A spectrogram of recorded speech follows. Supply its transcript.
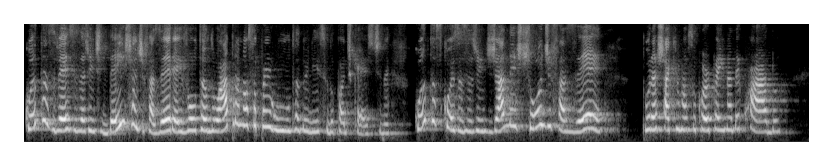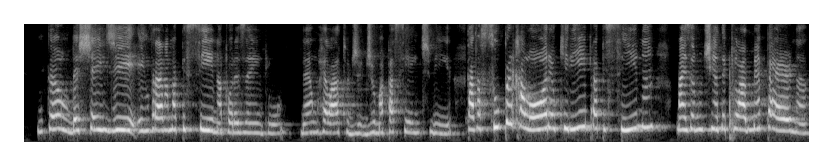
Quantas vezes a gente deixa de fazer, e aí voltando lá para a nossa pergunta do início do podcast, né? Quantas coisas a gente já deixou de fazer por achar que o nosso corpo é inadequado? Então, deixei de entrar numa piscina, por exemplo, né? Um relato de, de uma paciente minha. Tava super calor, eu queria ir para a piscina, mas eu não tinha depilado minha perna.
